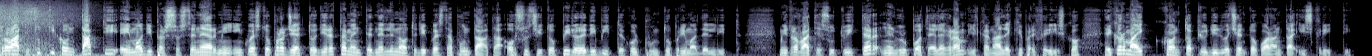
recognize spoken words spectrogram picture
Trovate tutti i contatti e i modi per sostenermi in questo progetto direttamente nelle note di questa puntata o sul sito pillole di bit col punto prima dell'it. Mi trovate su Twitter, nel gruppo Telegram, il canale che preferisco, e che ormai conta più di 240 iscritti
